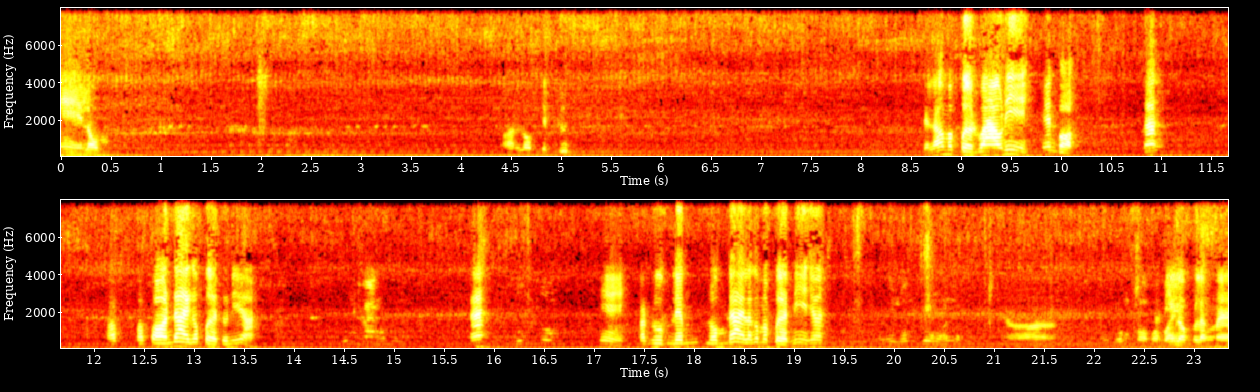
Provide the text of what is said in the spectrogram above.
นี่ลมตอนลมจะขึ้นเสร็จแล้วมาเปิดวาล์วนี่แม่นบอกนะพอพอปอนได้ก็เปิดตัวนี้อะนะ นี่พอลมเล็มลมได้แล้วก็มาเปิดนี่ใช่ไหมอ๋อล้มขอบอันไปนี้ลมกำลังมา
